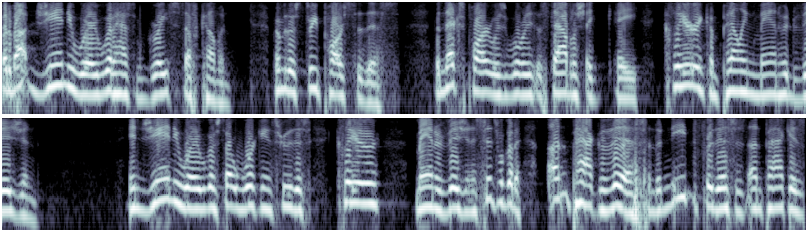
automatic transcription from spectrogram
But about January, we're going to have some great stuff coming. Remember, there's three parts to this. The next part was where we establish a, a clear and compelling manhood vision. In January, we're going to start working through this clear manhood vision. And since we're going to unpack this, and the need for this is unpack is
